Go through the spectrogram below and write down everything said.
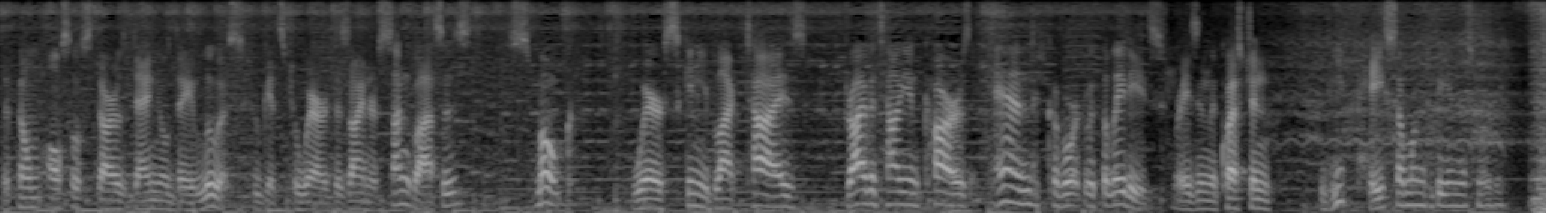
The film also stars Daniel Day-Lewis, who gets to wear designer sunglasses, smoke, wear skinny black ties, drive Italian cars, and cavort with the ladies, raising the question, did he pay someone to be in this movie?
